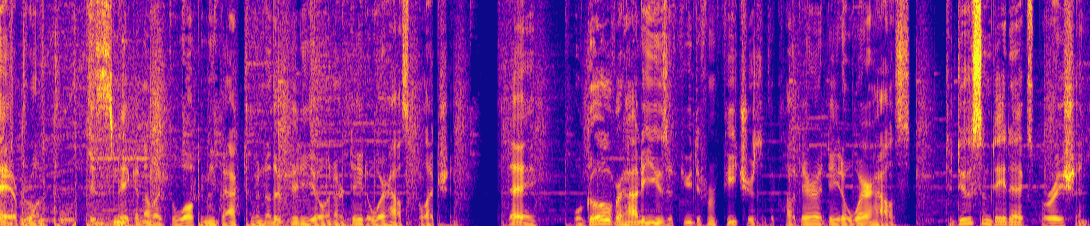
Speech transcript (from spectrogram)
Hey everyone, this is Nick and I'd like to welcome you back to another video in our data warehouse collection. Today, we'll go over how to use a few different features of the Cloudera data warehouse to do some data exploration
